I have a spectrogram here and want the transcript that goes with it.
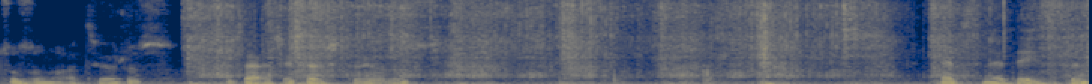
tuzunu atıyoruz. Güzelce karıştırıyoruz. Hepsine değsin.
